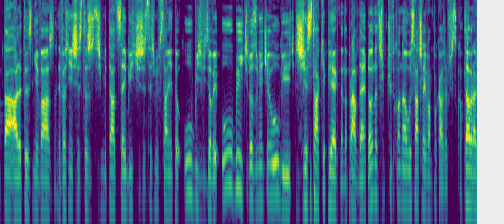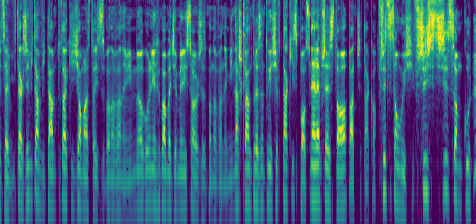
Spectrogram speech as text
heroszata, ale to jest nieważne. Najważniejsze jest to, że jesteśmy tacy zajebiści, że jesteśmy w stanie to ubić, widzowie. Ubić, rozumiecie? Ubić. To jest takie piękne, naprawdę. Lognę szybciutko na łysacza i wam pokażę wszystko. Dobra, widzowie, także witam, witam. Tutaj jakiś ziomal stoi z zbanowanymi. My ogólnie chyba będziemy mieli sojusz ze zbanowanymi. Nasz klan prezentuje się w taki sposób. Najlepsze jest to, patrzcie, tako. Wszyscy są łysi, wszyscy są kur...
